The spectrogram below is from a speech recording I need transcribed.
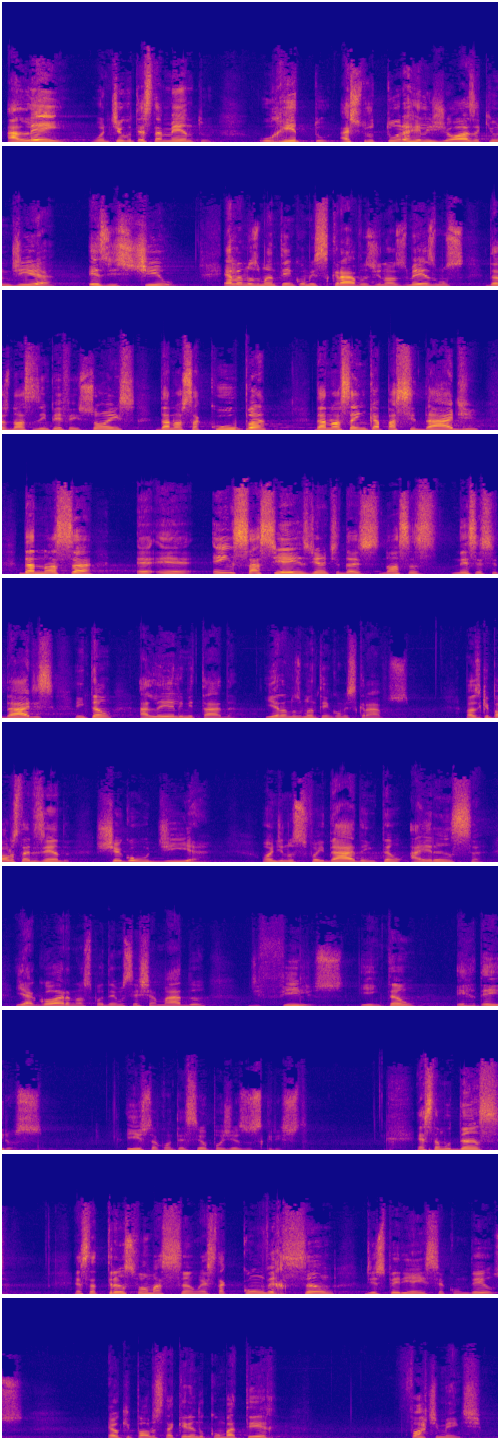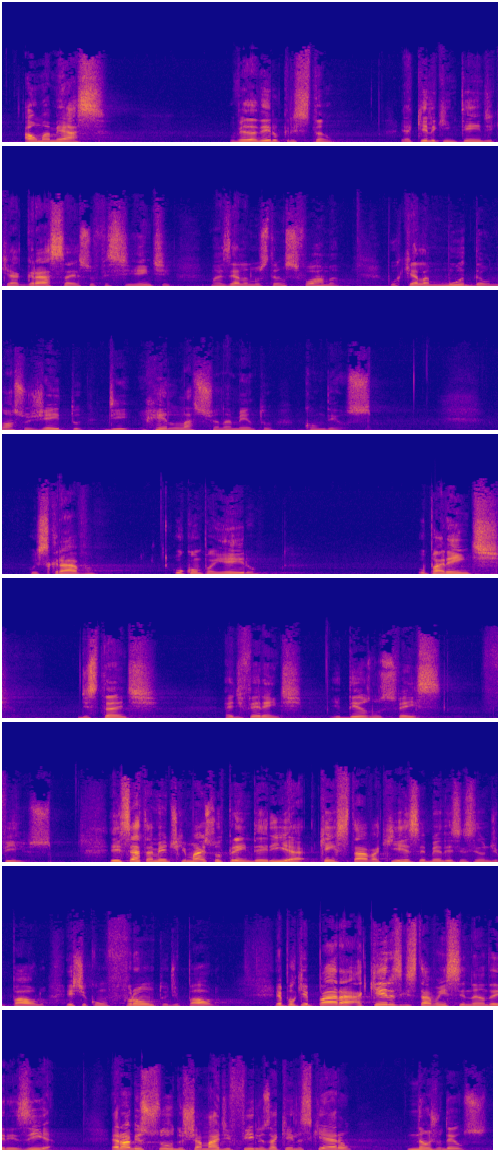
A lei, o Antigo Testamento, o rito, a estrutura religiosa que um dia existiu, ela nos mantém como escravos de nós mesmos, das nossas imperfeições, da nossa culpa, da nossa incapacidade, da nossa é, é, diante das nossas necessidades. Então, a lei é limitada e ela nos mantém como escravos. Mas o que Paulo está dizendo? Chegou o dia onde nos foi dada então a herança. E agora nós podemos ser chamados de filhos e então herdeiros. Isso aconteceu por Jesus Cristo. Esta mudança, esta transformação, esta conversão de experiência com Deus, é o que Paulo está querendo combater fortemente. Há uma ameaça. O verdadeiro cristão é aquele que entende que a graça é suficiente mas ela nos transforma, porque ela muda o nosso jeito de relacionamento com Deus. O escravo, o companheiro, o parente distante é diferente e Deus nos fez filhos. E certamente o que mais surpreenderia quem estava aqui recebendo esse ensino de Paulo, este confronto de Paulo, é porque para aqueles que estavam ensinando a heresia, era um absurdo chamar de filhos aqueles que eram não judeus.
